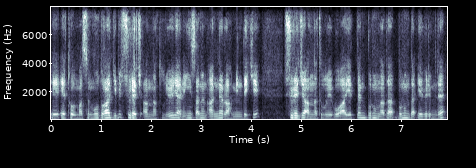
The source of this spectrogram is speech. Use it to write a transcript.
e, et olması mudga gibi süreç anlatılıyor. Yani insanın anne rahmindeki süreci anlatılıyor bu ayetten. Bununla da bunun da evrimle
